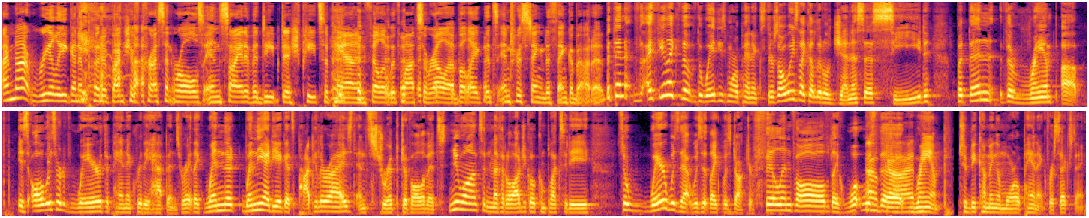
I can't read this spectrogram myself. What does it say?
I'm not really going to put a bunch of crescent rolls inside of a deep dish pizza pan and fill it with mozzarella, but like, it's interesting to think about it. But then I feel like the the way these moral panics, there's always like a little genesis seed, but then the ramp up is always sort of where the panic really happens, right? Like when the when the idea gets popularized and stripped of all of its nuance and methodological complexity. So where was that? Was it like was Dr. Phil involved? Like what was Oh, the God. ramp to becoming a moral panic for sexting?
